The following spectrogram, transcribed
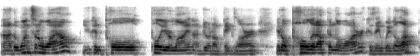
Uh, the once in a while you can pull pull your line. I'm doing a big line. It'll pull it up in the water because they wiggle up.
